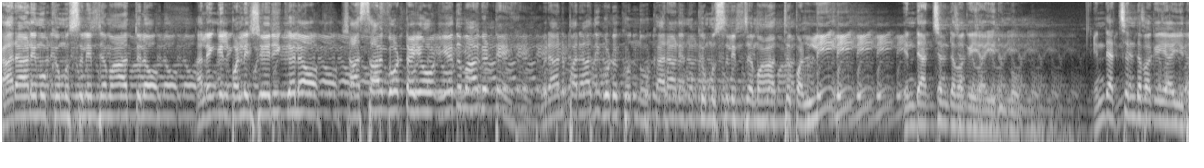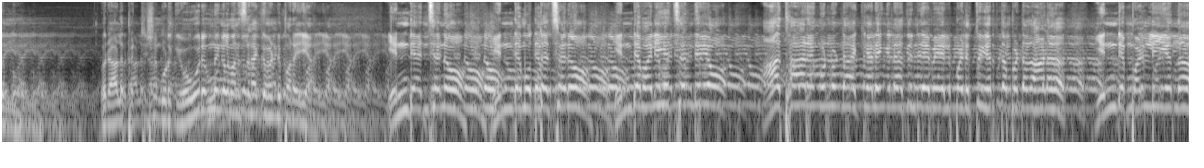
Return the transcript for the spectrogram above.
കാരാളിമുക്ക് മുസ്ലിം ജമാഅത്തിലോ അല്ലെങ്കിൽ പള്ളിശ്ശേരിക്കലോ ശാസ്താംകോട്ടയോ ഏതുമാകട്ടെ ഒരാൾ പരാതി കൊടുക്കുന്നു. കാരാളിമുക്ക് മുസ്ലിം ജമാഅത്ത് പള്ളി എന്റെ അച്ഛന്റെ വകയായിരുന്നു. എന്റെ അച്ഛന്റെ വകയായിരുന്നു. ഒരാൾ പെറ്റിഷൻ കൊടുക്കുക. ഓരും നിങ്ങൾ മനസ്സിലാക്കാൻ വേണ്ടി പറയുക എന്റെ അച്ഛനോ എന്റെ മുത്തച്ഛനോ എന്റെ വലിയച്ഛന്റെയോ ആധാരം കൊണ്ടുണ്ടാക്കി അല്ലെങ്കിൽ അതിന്റെ മേൽ പടുത്തുയർത്തപ്പെട്ടതാണ്. എന്റെ പള്ളി എന്ന്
